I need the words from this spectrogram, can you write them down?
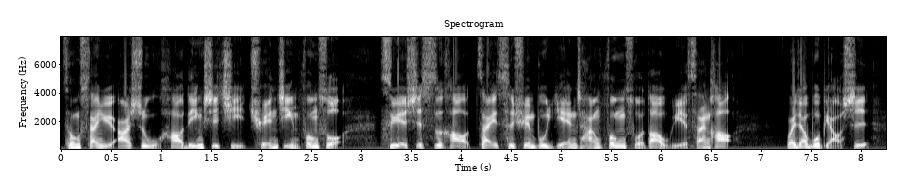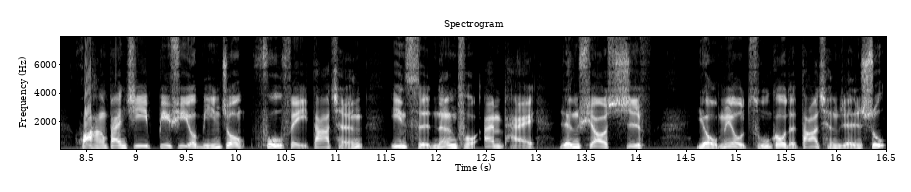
从三月二十五号零时起全境封锁，四月十四号再次宣布延长封锁到五月三号。外交部表示，华航班机必须由民众付费搭乘，因此能否安排仍需要是有没有足够的搭乘人数。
